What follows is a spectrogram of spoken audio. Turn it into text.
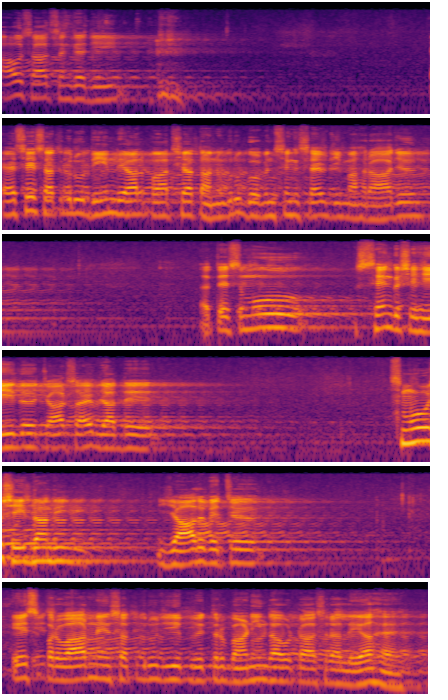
ਆਓ ਸਾਧ ਸੰਗਤ ਜੀ। ਐਸੇ ਸਤਿਗੁਰੂ ਦੀਨ ਦਿਆਲ ਪਾਤਸ਼ਾਹ ਧੰਨ ਗੁਰੂ ਗੋਬਿੰਦ ਸਿੰਘ ਸਾਹਿਬ ਜੀ ਮਹਾਰਾਜ ਅਤੇ ਸਮੂਹ ਸਿੰਘ ਸ਼ਹੀਦ ਚਾਰ ਸਾਹਿਬਜ਼ਾਦੇ ਸਮੂਹ ਸ਼ਹੀਦਾਂ ਦੀ ਯਾਦ ਵਿੱਚ ਇਸ ਪਰਿਵਾਰ ਨੇ ਸਤਿਗੁਰੂ ਜੀ ਦੀ ਪਵਿੱਤਰ ਬਾਣੀ ਦਾ ਉਟ ਆਸਰਾ ਲਿਆ ਹੈ।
